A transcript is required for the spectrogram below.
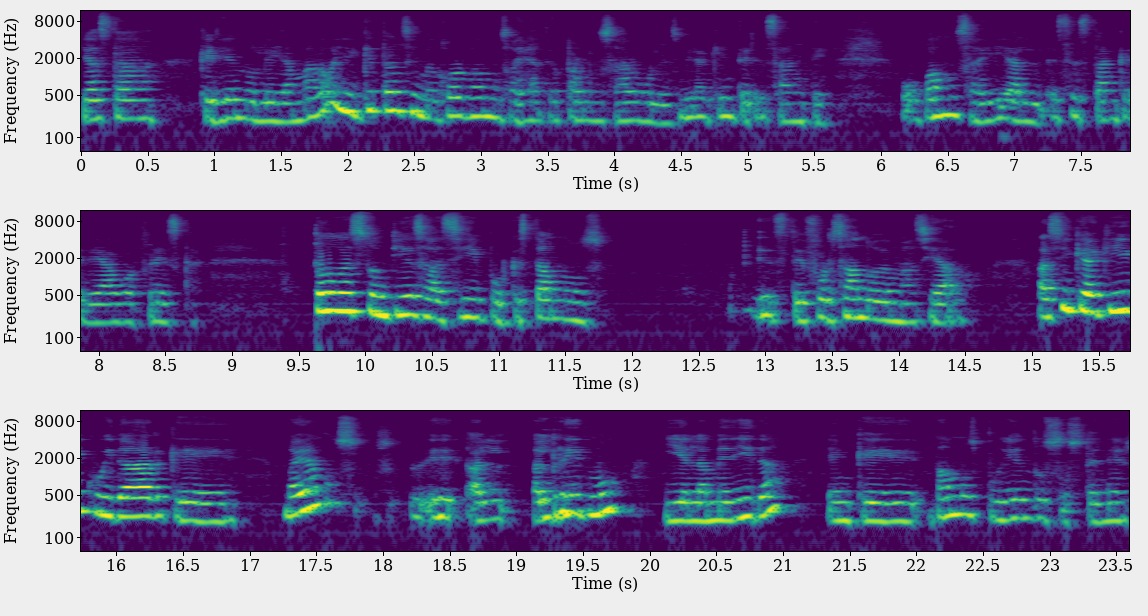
ya está queriéndole llamar, oye, ¿qué tal si mejor vamos allá a trepar los árboles? Mira qué interesante. O vamos ahí a ese estanque de agua fresca. Todo esto empieza así porque estamos este, forzando demasiado. Así que aquí cuidar que vayamos eh, al, al ritmo y en la medida en que vamos pudiendo sostener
